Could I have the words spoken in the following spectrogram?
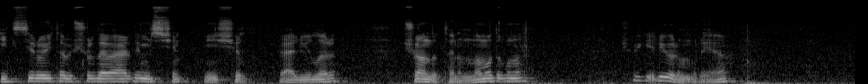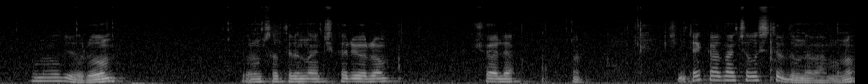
x 0'yu tabi şurada verdiğimiz için initial value'ları şu anda tanımlamadı bunu. Şöyle geliyorum buraya. Bunu alıyorum. Yorum satırından çıkarıyorum. Şöyle. Şimdi tekrardan çalıştırdığımda ben bunu.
